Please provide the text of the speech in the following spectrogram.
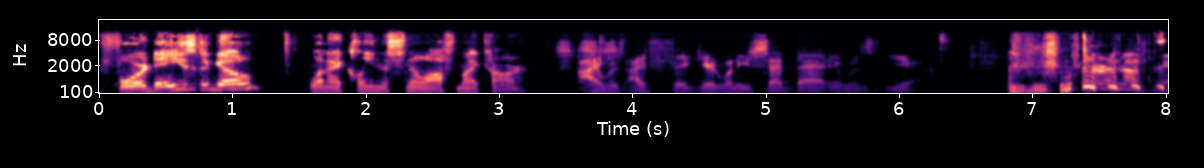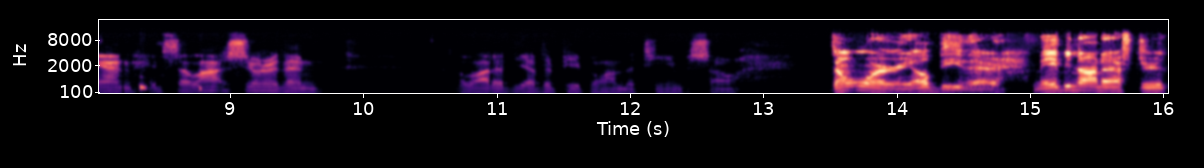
four days ago when I cleaned the snow off my car. I was. I figured when he said that, it was yeah. Fair enough, man. It's a lot sooner than a lot of the other people on the team. So Don't worry, I'll be there. Maybe not after,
